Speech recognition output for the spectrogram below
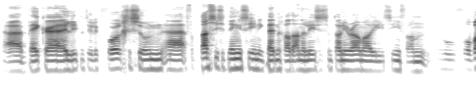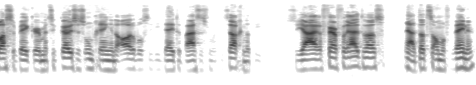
eh Baker liet natuurlijk vorig seizoen eh, fantastische dingen zien. Ik weet nog wel de analyses van Tony Romo. Die liet zien van hoe volwassen Baker met zijn keuzes omging. En de audibles die hij deed op basis van wat hij zag. En dat hij zijn jaren ver vooruit was. Nou ja, dat is allemaal verdwenen.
